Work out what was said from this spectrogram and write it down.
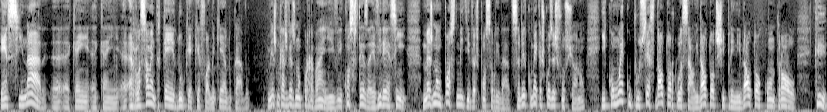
ensinar a, a quem, a, quem, a relação entre quem educa e quem forma e quem é educado mesmo que às vezes não corra bem, e, e, com certeza a vida é assim, mas não posso demitir da responsabilidade de saber como é que as coisas funcionam e como é que o processo de autorregulação e de autodisciplina e de autocontrole que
